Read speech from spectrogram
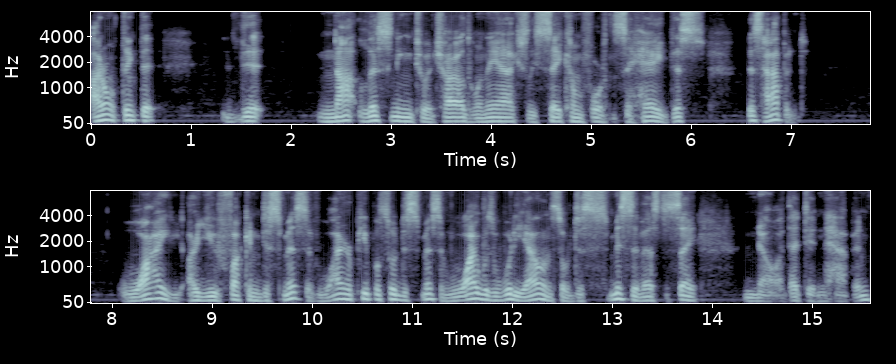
I don't think that that not listening to a child when they actually say come forth and say, "Hey, this this happened." Why are you fucking dismissive? Why are people so dismissive? Why was Woody Allen so dismissive as to say, "No, that didn't happen"?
